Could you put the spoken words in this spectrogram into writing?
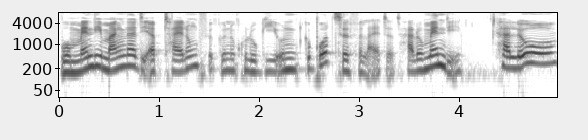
wo Mandy Mangler die Abteilung für Gynäkologie und Geburtshilfe leitet. Hallo Mandy. Hallo.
